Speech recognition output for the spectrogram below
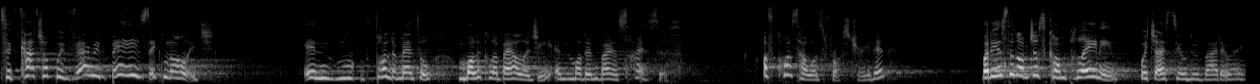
to catch up with very basic knowledge in fundamental molecular biology and modern biosciences. Of course, I was frustrated. But instead of just complaining, which I still do, by the way,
